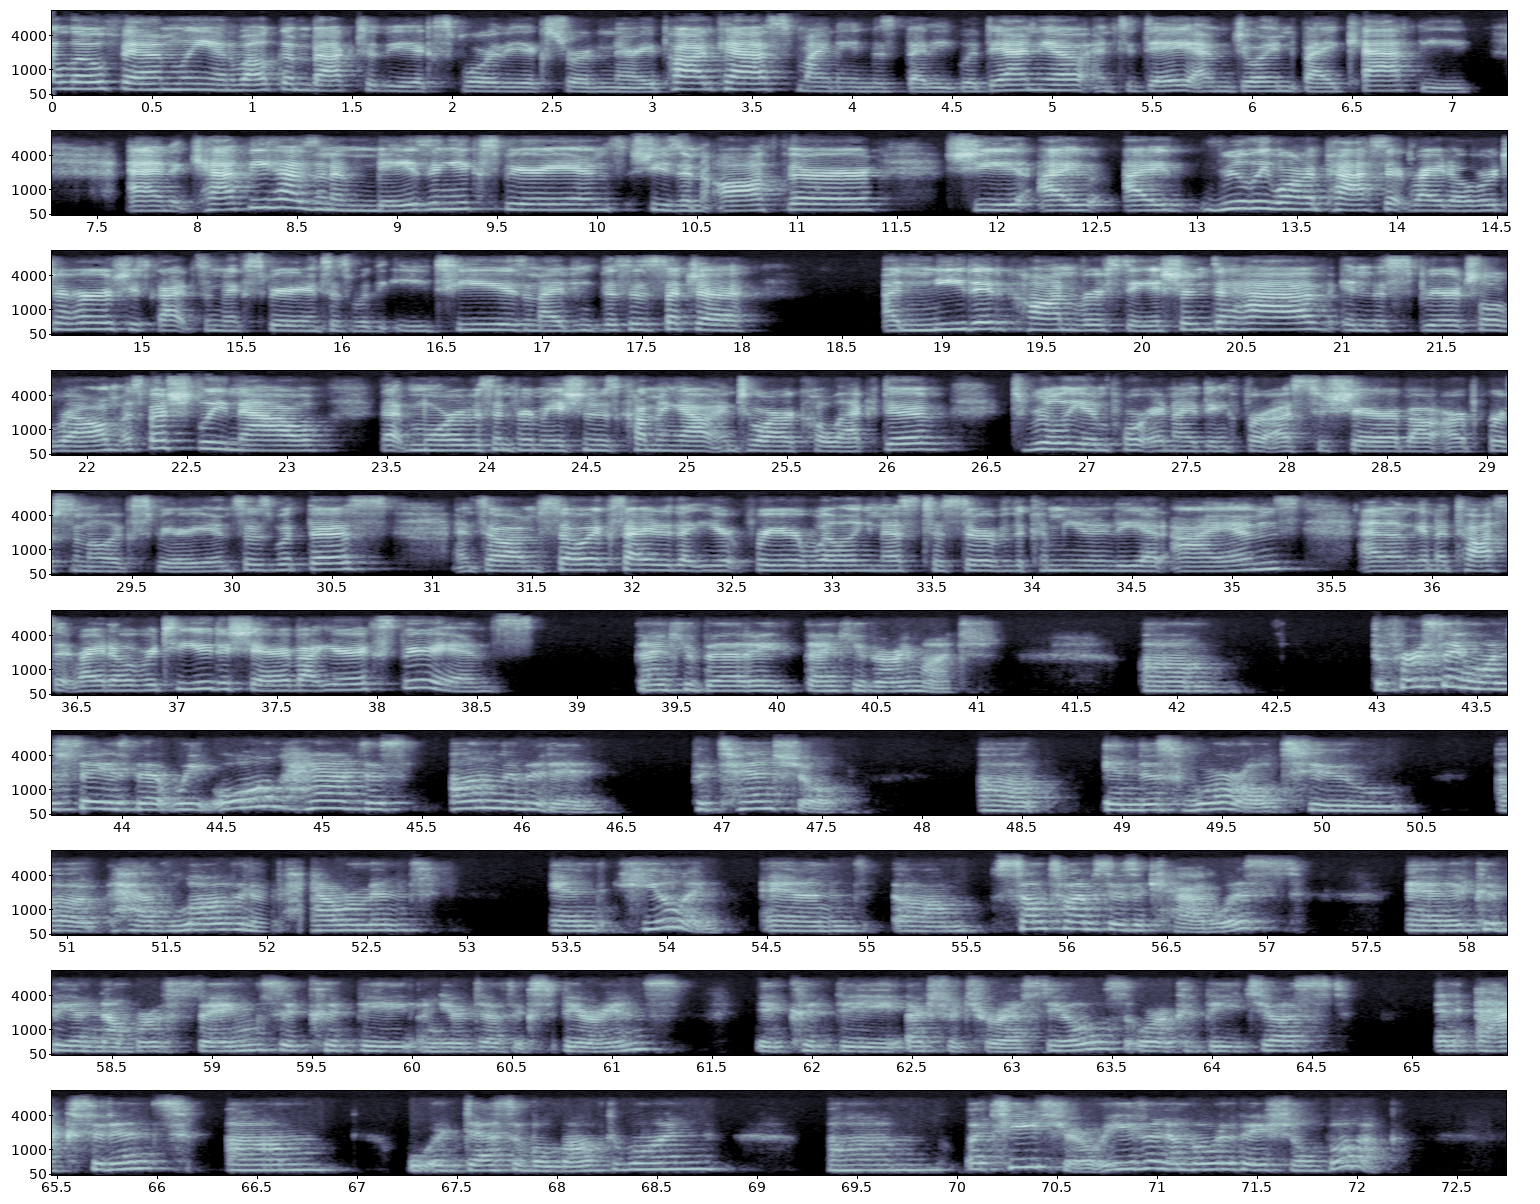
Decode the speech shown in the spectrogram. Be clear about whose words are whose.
Speaker 1: Hello, family, and welcome back to the Explore the Extraordinary podcast. My name is Betty Guadagno, and today I'm joined by Kathy. And Kathy has an amazing experience. She's an author. She, I, I really want to pass it right over to her. She's got some experiences with ETs, and I think this is such a a needed conversation to have in the spiritual realm, especially now that more of this information is coming out into our collective. It's really important, I think, for us to share about our personal experiences with this. And so I'm so excited that you're for your willingness to serve the community at IANDS. And I'm going to toss it right over to you to share about your experience.
Speaker 2: Thank you, Betty. Thank you very much. Um, the first thing I want to say is that we all have this unlimited potential uh, in this world to uh, have love and empowerment and healing. And um, sometimes there's a catalyst, and it could be a number of things. It could be a near death experience, it could be extraterrestrials, or it could be just an accident um, or death of a loved one, um, a teacher, or even a motivational book.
